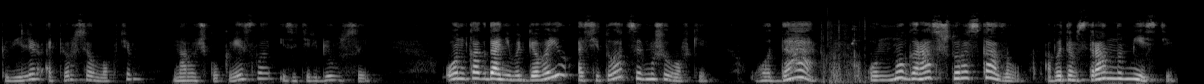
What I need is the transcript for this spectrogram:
Квиллер оперся локтем на ручку кресла и затеребил усы. Он когда-нибудь говорил о ситуации в мышеловке? О, да! Он много раз что рассказывал об этом странном месте.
